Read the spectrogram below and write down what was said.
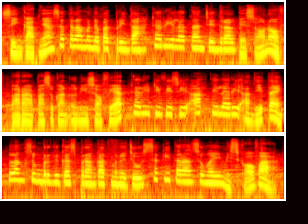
Singkatnya, setelah mendapat perintah dari Letnan Jenderal Besonov, para pasukan Uni Soviet dari divisi artileri anti-tank langsung bergegas berangkat menuju sekitaran sungai Miskova.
